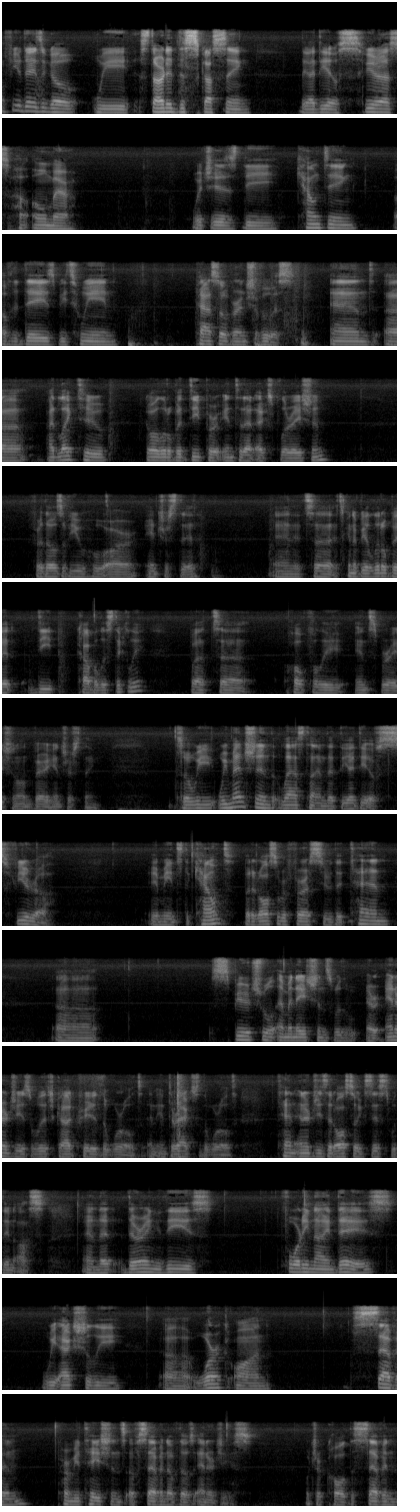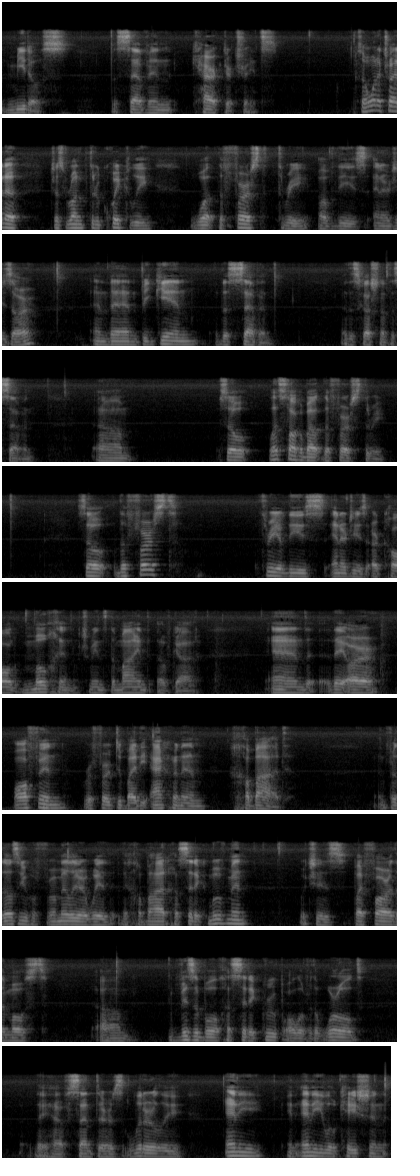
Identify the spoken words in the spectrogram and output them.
a few days ago, we started discussing the idea of Sfiras HaOmer, which is the counting of the days between Passover and Shavuos. And uh, I'd like to go a little bit deeper into that exploration for those of you who are interested. And it's uh, it's going to be a little bit deep kabbalistically, but uh, hopefully inspirational and very interesting. So we, we mentioned last time that the idea of sphera, it means to count, but it also refers to the ten uh, spiritual emanations with or energies with which God created the world and interacts with the world. Ten energies that also exist within us. And that during these 49 days, we actually uh, work on seven permutations of seven of those energies, which are called the seven midos, the seven character traits. So I want to try to just run through quickly what the first three of these energies are, and then begin the seven, a discussion of the seven. Um, so let's talk about the first three. So the first three of these energies are called mochin, which means the mind of God. And they are often referred to by the acronym Chabad. And for those of you who are familiar with the Chabad Hasidic movement, which is by far the most um, visible Hasidic group all over the world, they have centers literally any in any location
